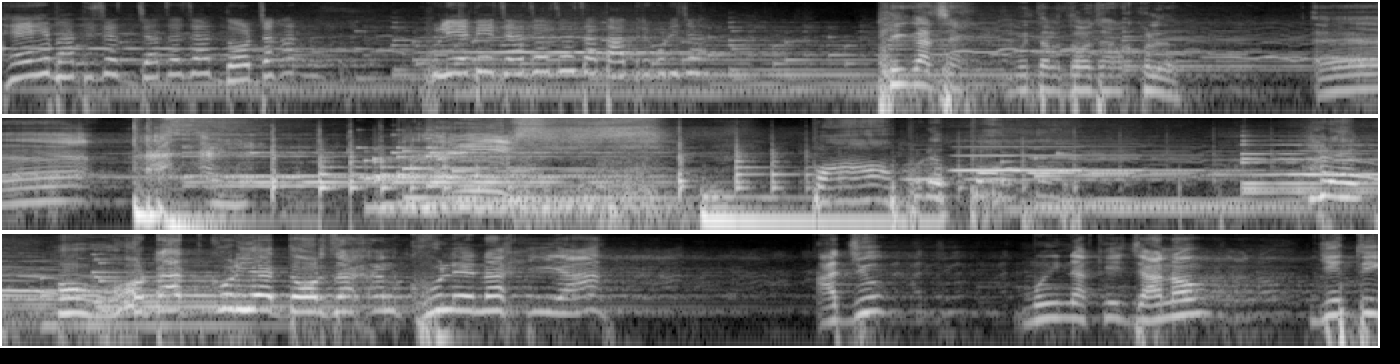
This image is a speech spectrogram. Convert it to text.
হ্যাঁ হ্যাঁ ভাতিজা যা যা যা দরজা খান। খুলিয়ে দিয়ে যা যা যা তাড়াতাড়ি করে যা। ঠিক আছে। মুই তাহলে দরজা খুলে বাপরে, বাপ। আরে হঠাৎ করিয়া দরজা খান খুলে নাকি আর আজু, মুই নাকি জানো যে তুই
